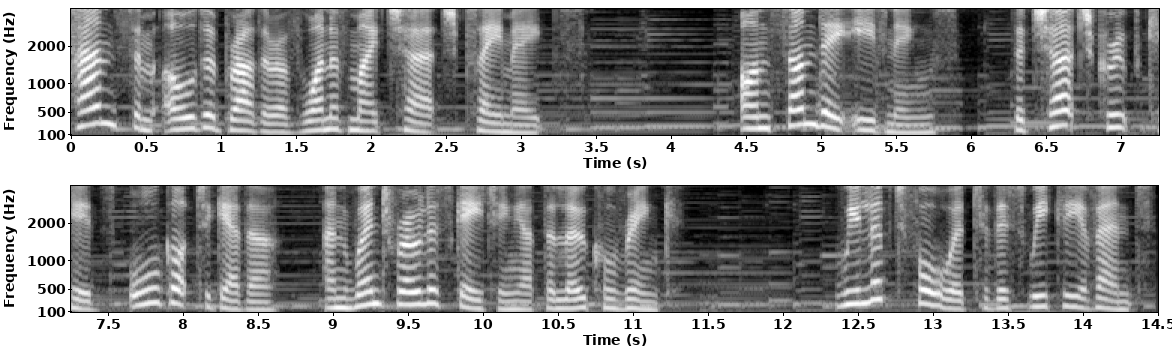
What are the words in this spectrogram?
handsome older brother of one of my church playmates. On Sunday evenings, the church group kids all got together and went roller skating at the local rink. We looked forward to this weekly event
